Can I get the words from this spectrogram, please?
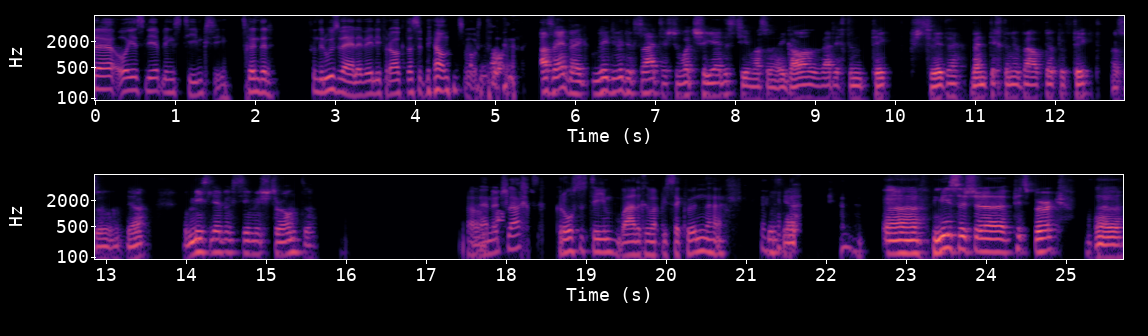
äh, euer Lieblingsteam gewesen? Jetzt könnt ihr könnt ihr auswählen, welche Frage das ihr beantwortet. Also eben, wie, wie du gesagt hast, du willst schon jedes Team, also egal wer dich dann pickt, bist du zufrieden, wenn dich dann überhaupt jemand pickt. Also ja. Und mein Lieblingsteam ist Toronto. Ja. Wäre nicht schlecht. Grosses Team, das eigentlich immer etwas gewinnen Ja. Äh, meins ist äh, Pittsburgh, äh,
